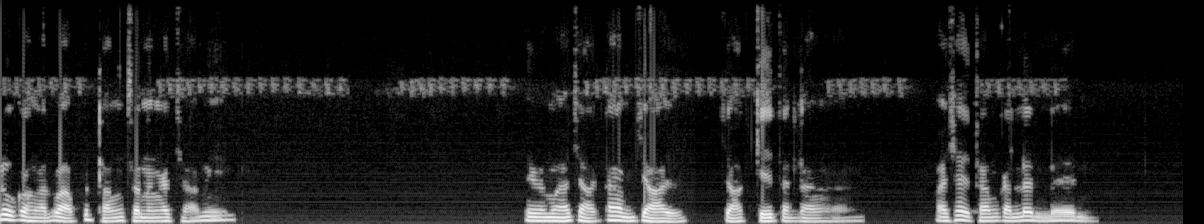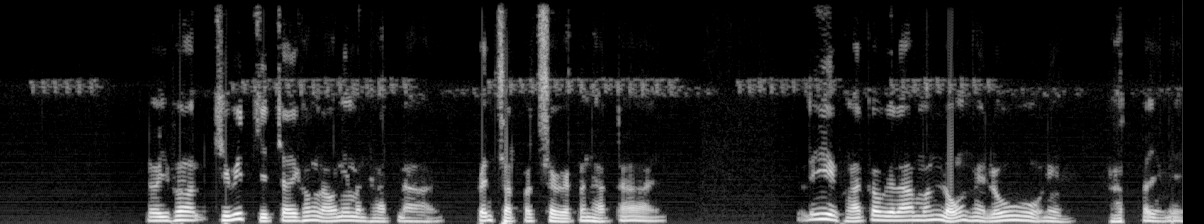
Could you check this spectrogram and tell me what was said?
ลูกก็หัดว่าพุทธังสนังกัจฉามินี่มันมาจากตั้งใจจากเกตนาไม่ใช่ทำกันเล่นเล่น โดยเฉพาะชีวิตจิตใจของเรานี่มันหัดได้ เป็นสัตว์ประเสริฐมันหัดได้ รีบหัดก็เวลามันหลงให้รู้นี่ หัดไปอย่างนี้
